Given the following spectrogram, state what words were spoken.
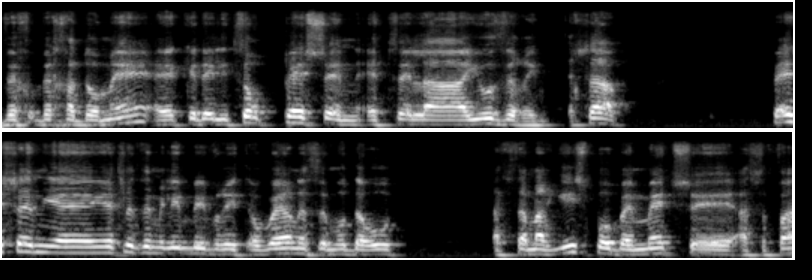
וכדומה, כדי ליצור פשן אצל היוזרים. עכשיו, פשן, יש לזה מילים בעברית, awareness זה מודעות. אז אתה מרגיש פה באמת שהשפה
